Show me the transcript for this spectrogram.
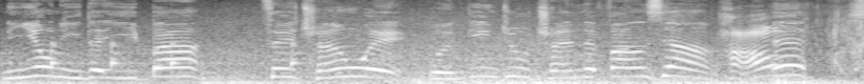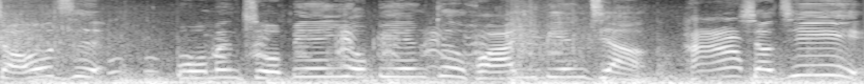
你用你的尾巴。在船尾稳定住船的方向。好。哎，小猴子，我们左边、右边各划一边桨。好。小鸡，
